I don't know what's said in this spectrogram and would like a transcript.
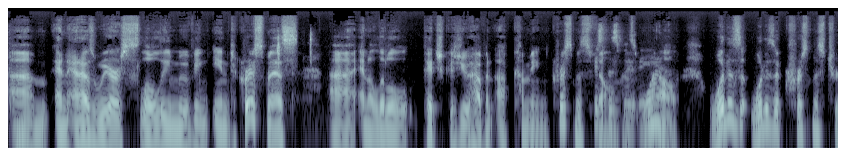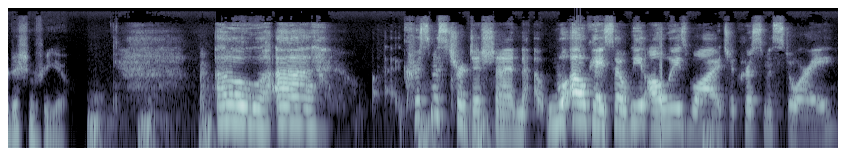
Um, and as we are slowly moving into Christmas, uh, and a little pitch because you have an upcoming Christmas film Christmas as movie, yeah. well. What is what is a Christmas tradition for you? Oh, uh, Christmas tradition. Well, okay, so we always watch a Christmas story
